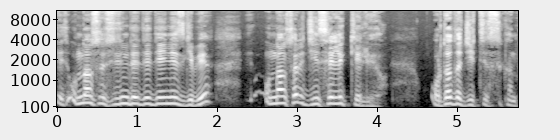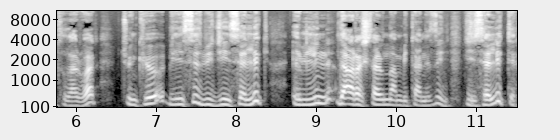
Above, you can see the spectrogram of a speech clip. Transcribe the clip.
E, ondan sonra sizin de dediğiniz gibi ondan sonra cinsellik geliyor. Orada da ciddi sıkıntılar var. Çünkü bilinçsiz bir cinsellik evliliğin de araçlarından bir tanesi cinselliktir.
